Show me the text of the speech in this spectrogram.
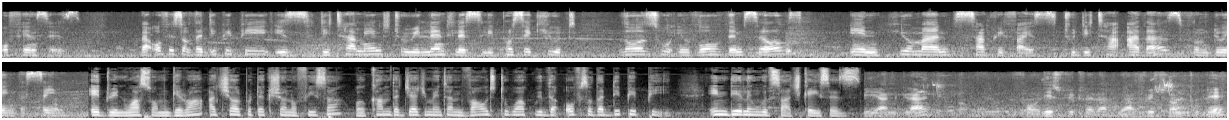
offenses. The Office of the DPP is determined to relentlessly prosecute those who involve themselves in human sacrifice to deter others from doing the same. Adrian Waswamgera, a child protection officer, welcomed the judgment and vowed to work with the Office of the DPP in dealing with such cases. and glad for this victory that we have reached on today,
